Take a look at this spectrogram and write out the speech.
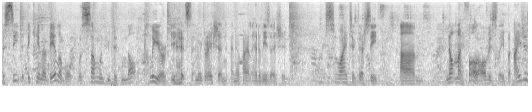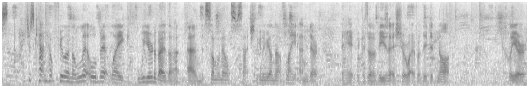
the seat that became available was someone who did not clear US immigration and apparently had a visa issue. So I took their seat. Um, not my fault, obviously, but I just I just can't help feeling a little bit like weird about that, and that someone else is actually going to be on that flight, and they're they because of a visa issue or whatever they did not clear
